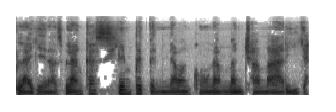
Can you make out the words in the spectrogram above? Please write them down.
playeras blancas siempre terminaban con una mancha amarilla.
